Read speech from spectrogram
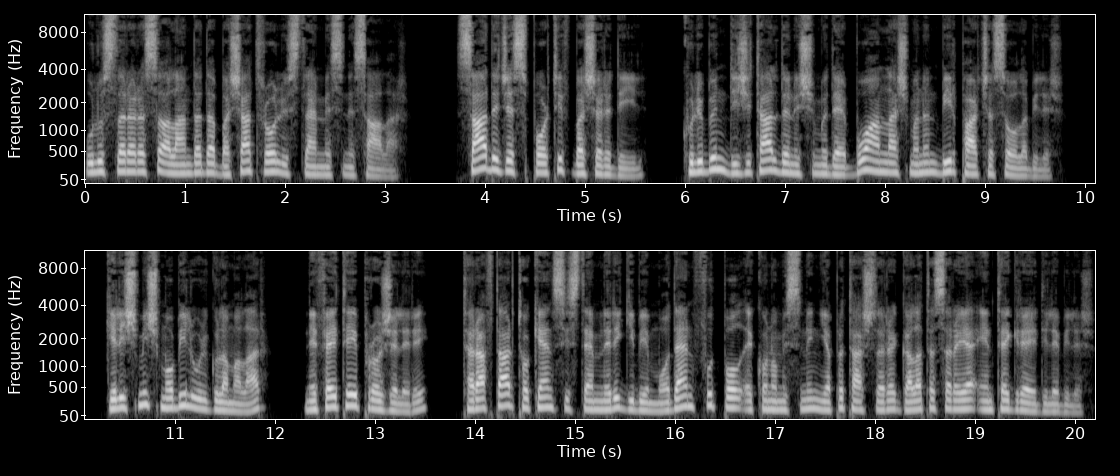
uluslararası alanda da başat rol üstlenmesini sağlar. Sadece sportif başarı değil, kulübün dijital dönüşümü de bu anlaşmanın bir parçası olabilir. Gelişmiş mobil uygulamalar, NFT projeleri, taraftar token sistemleri gibi modern futbol ekonomisinin yapı taşları Galatasaray'a entegre edilebilir.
